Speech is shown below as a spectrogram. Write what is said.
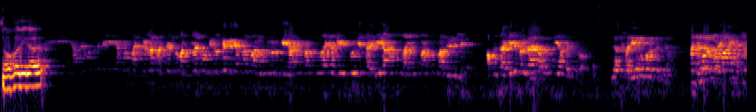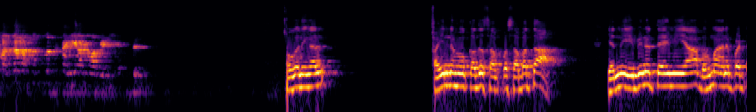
നോക്കൂ നിങ്ങൾ അതേപോലെ തന്നെ നമ്മൾ മറ്റുള്ള മറ്റുള്ള മറ്റുള്ള ചോദ്യങ്ങൾക്കെതിരെ നമ്മൾ മറുപടി കൊടുക്കുക ഈ പറഞ്ഞ ചോദ്യം ശരിയാണെന്ന് ലൈഫാണെന്ന് പറഞ്ഞിട്ടില്ലേ അപ്പൊ ശരിയ പ്രകാരം അത് ചെയ്യാൻ പറ്റുമോ ഇല്ല ശരിയെന്ന് പറഞ്ഞില്ല മറ്റുള്ള വായിച്ച് മറ്റുള്ള അർത്ഥത്തിലൊക്കെ ശരിയാണെന്ന് പറഞ്ഞിട്ടില്ലേ നോക്കൂ നിങ്ങൾ. ഫൈനഹു കത് സബത്ത. എന്ന് ഇബിനു തേമിയ ബഹുമാനപ്പെട്ട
